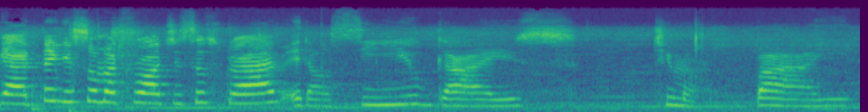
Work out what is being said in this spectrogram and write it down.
Guys. Thank you so much for watching. Subscribe, and I'll see you guys tomorrow. Bye.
